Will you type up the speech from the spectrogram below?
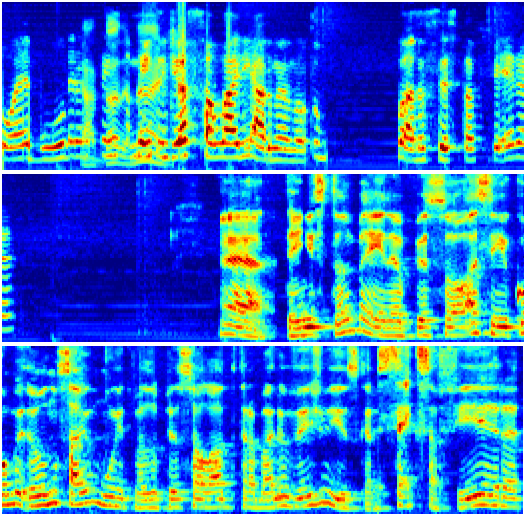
Pô, é boomer, é Adoro, pensamento né? de assalariado, né? Não, lá na sexta-feira. É, tem isso também, né? O pessoal, assim, como eu não saio muito, mas o pessoal lá do trabalho eu vejo isso, cara. Sexta-feira,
